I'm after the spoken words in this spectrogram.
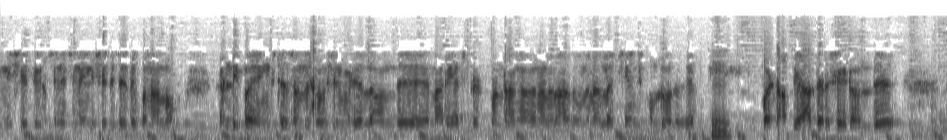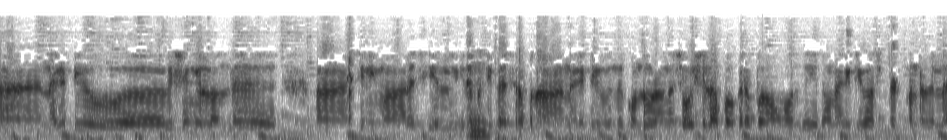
இனிஷியேட்டிவ் சின்ன சின்ன இனிஷியேட்டிவ்ஸ் எது பண்ணாலும் கண்டிப்பா யங்ஸ்டர்ஸ் வந்து சோஷியல் மீடியால வந்து நிறைய ஸ்ப்ரெட் பண்றாங்க. அதனாலதான் அது வந்து நல்ல சேஞ்ச் கொண்டு வருது. பட் அப்படி அதர் சைடு வந்து நெகட்டிவ் விஷயங்கள் வந்து சினிமா அரசியல் இதை பத்தி பேசுறப்பதான் நெகட்டிவ் வந்து கொண்டு வராங்க சோஷியலா போக்குறப்ப அவங்க வந்து எதுவும் நெகட்டிவா ஸ்ப்ரெட் பண்றது இல்ல.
